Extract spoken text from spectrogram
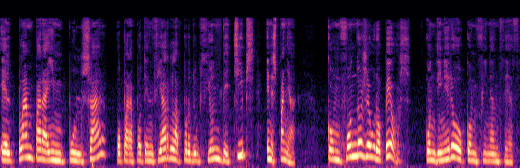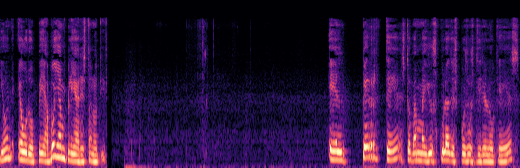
el plan para impulsar o para potenciar la producción de chips en España, con fondos europeos, con dinero o con financiación europea. Voy a ampliar esta noticia. El PERTE, esto va en mayúscula, después os diré lo que es,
